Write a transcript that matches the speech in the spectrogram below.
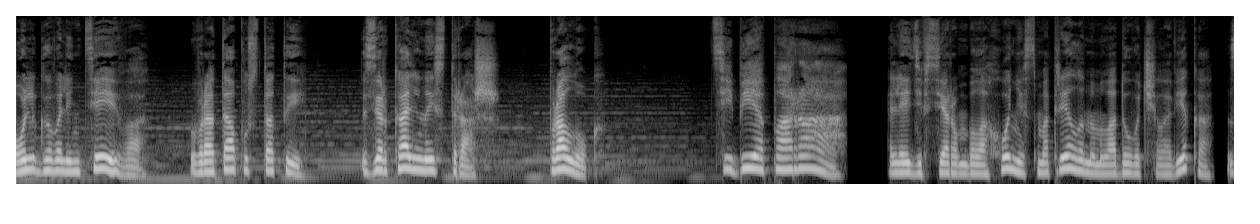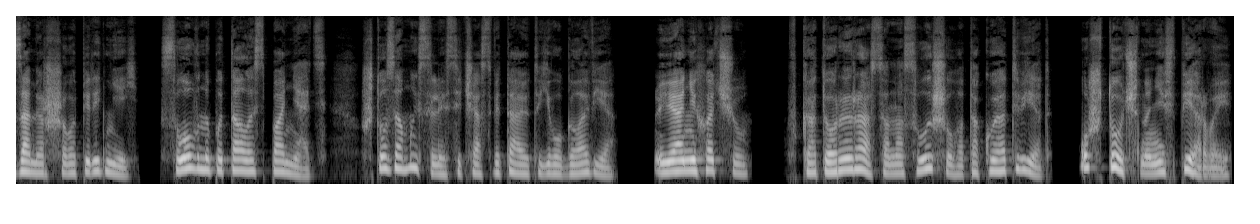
Ольга Валентеева. Врата пустоты. Зеркальный страж. Пролог. «Тебе пора!» Леди в сером балахоне смотрела на молодого человека, замершего перед ней, словно пыталась понять, что за мысли сейчас витают в его голове. «Я не хочу». В который раз она слышала такой ответ. Уж точно не в первый,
